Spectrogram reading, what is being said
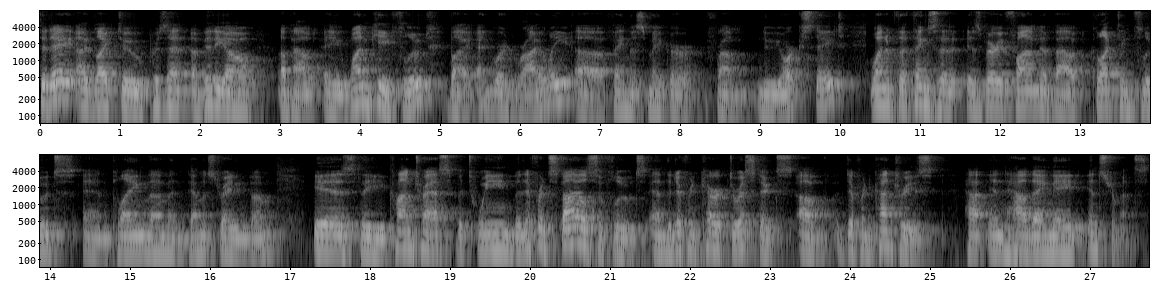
Today I'd like to present a video about a one-key flute by Edward Riley, a famous maker from New York State. One of the things that is very fun about collecting flutes and playing them and demonstrating them is the contrast between the different styles of flutes and the different characteristics of different countries in how they made instruments.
